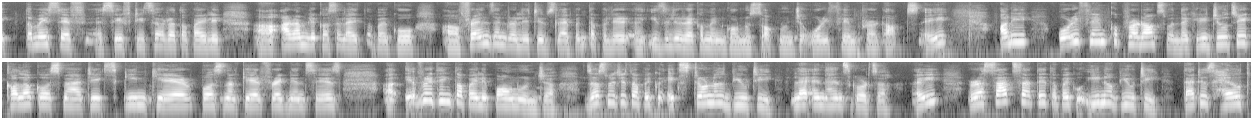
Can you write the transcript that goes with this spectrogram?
एकदमै सेफ सेफ्टी छ र तपाईँले आरामले कसैलाई तपाईँको फ्रेन्ड्स एन्ड रिलेटिभ्सलाई पनि तपाईँले इजिली रेकमेन्ड गर्नु सक्नुहुन्छ ओरिफ्लेम प्रडक्ट्स है। अनि ओरिफ्लेमको प्रडक्ट्स भन्दाखेरि जो चाहिँ colour cosmetic skin care personal care fragrances everything तपाईँले पाउनुहुन्छ जसमा चाहिँ तपाईँको एक्सटर्नल ब्युटीलाई एन्हान्स गर्छ है? र साथसाथै तपाईँको inner beauty that is health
